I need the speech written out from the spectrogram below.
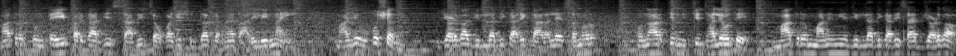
मात्र कोणत्याही प्रकारची साधी चौकशी सुद्धा करण्यात आलेली नाही. माझे उपोषण जळगाव जिल्हाधिकारी कार्यालयासमोर होणारचे निश्चित झाले होते. मात्र माननीय जिल्हाधिकारी साहेब जळगाव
